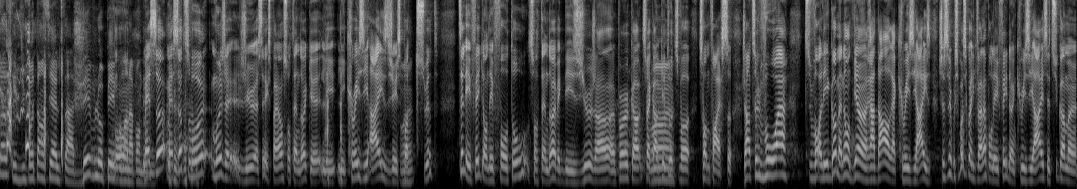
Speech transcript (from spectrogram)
ça, c'est du potentiel, ça. Développé pendant la pandémie. Mais ça, mais ça, tu vois, moi, j'ai eu assez d'expérience sur Tinder que les, les crazy eyes, j'ai spot tout de suite. Sais, les filles qui ont des photos sur Tinder avec des yeux, genre, un peu comme. Tu fais comme. OK, toi, tu vas, tu vas me faire ça. Genre, tu le vois, tu vois. Les gars, maintenant, on devient un radar à crazy eyes. Je sais, je sais pas c'est quoi l'équivalent pour les filles d'un crazy eyes. C'est-tu comme un,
